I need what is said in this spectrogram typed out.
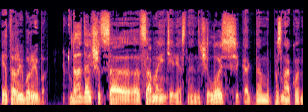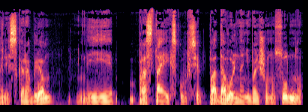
это рыба-рыба. Да, дальше са- самое интересное началось, когда мы познакомились с кораблем, и простая экскурсия по довольно небольшому судну,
